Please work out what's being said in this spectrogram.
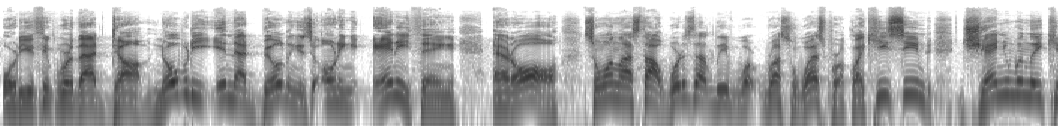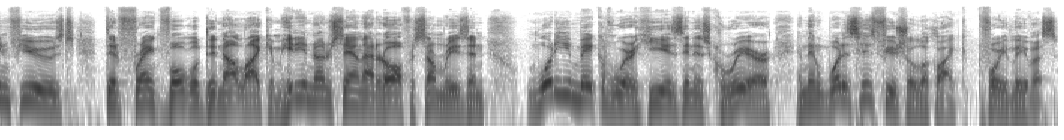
Or do you think we're that dumb? Nobody in that building is owning anything at all. So, one last thought: Where does that leave Russell Westbrook? Like, he seemed genuinely confused that Frank Vogel did not like him. He didn't understand that at all for some reason. What do you make of where he is in his career, and then what does his future look like before you leave us?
